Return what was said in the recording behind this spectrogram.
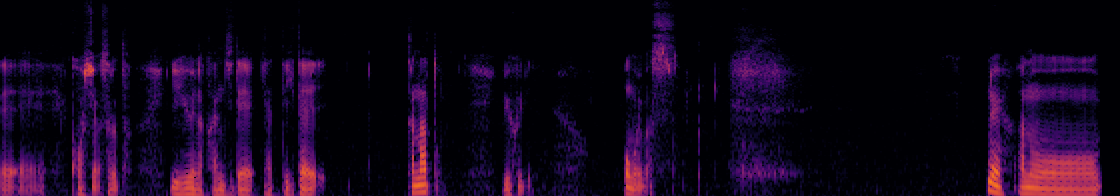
えー、更新をするというような感じでやっていきたいかなというふうに思います。ね、あのー、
